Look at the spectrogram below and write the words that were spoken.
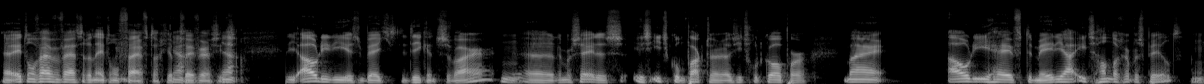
Ja, e-tron 55 en e-tron 50. Je hebt twee versies. Ja. Die Audi die is een beetje te dik en te zwaar. Hmm. De Mercedes is iets compacter, is iets goedkoper. Maar Audi heeft de media iets handiger bespeeld. Mhm.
